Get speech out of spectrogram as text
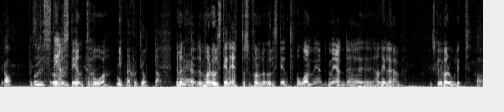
Ja, precis. Ullsten. Ullsten 2. 1978. Nej, men de- de har Ullsten 1 och så får de då Ullsten 2 med, med eh, Annie Lööf. Det skulle ju vara roligt. Ja.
